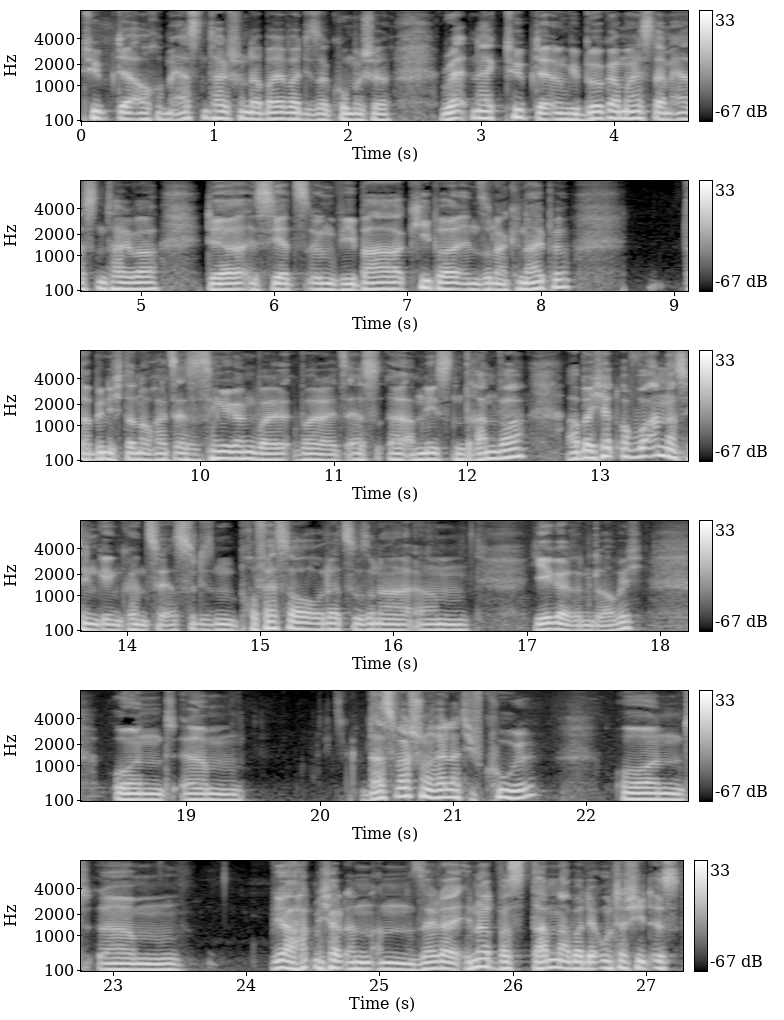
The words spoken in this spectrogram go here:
Typ, der auch im ersten Teil schon dabei war, dieser komische Redneck-Typ, der irgendwie Bürgermeister im ersten Teil war, der ist jetzt irgendwie Barkeeper in so einer Kneipe. Da bin ich dann auch als erstes hingegangen, weil, weil als erst äh, am nächsten dran war. Aber ich hätte auch woanders hingehen können, zuerst zu diesem Professor oder zu so einer ähm, Jägerin, glaube ich. Und ähm, das war schon relativ cool. Und ähm, ja, hat mich halt an, an Zelda erinnert, was dann aber der Unterschied ist,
